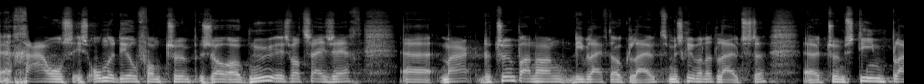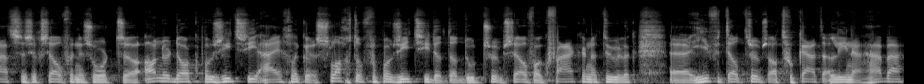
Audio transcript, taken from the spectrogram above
Uh, chaos is onderdeel van Trump. Zo ook nu is wat zij zegt. Uh, maar de Trump-aanhang die blijft ook luid. Misschien wel het luidste. Uh, Trumps team plaatste zichzelf in een soort underdog-positie. Eigenlijk een slachtofferpositie. Dat, dat doet Trump zelf ook vaker natuurlijk. hier vertelt Trumps advocaat Alina Habba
